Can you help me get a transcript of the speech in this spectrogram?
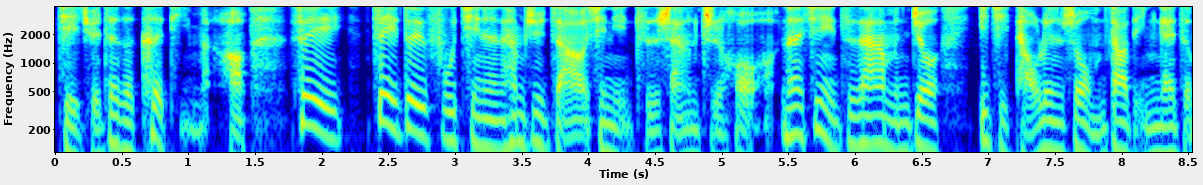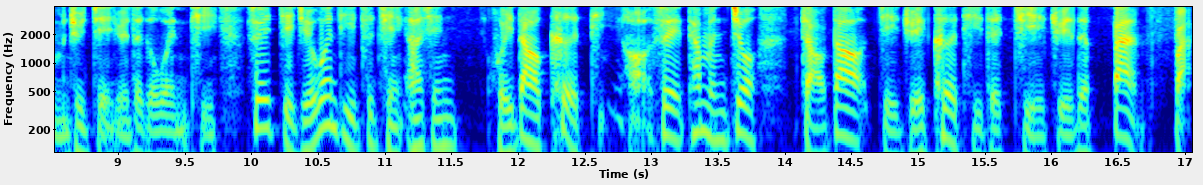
解决这个课题嘛。好，所以这一对夫妻呢，他们去找心理咨商之后，那心理咨商他们就一起讨论说，我们到底应该怎么去解决这个问题。所以解决问题之前，要先回到课题。好，所以他们就找到解决课题的解决的办法。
